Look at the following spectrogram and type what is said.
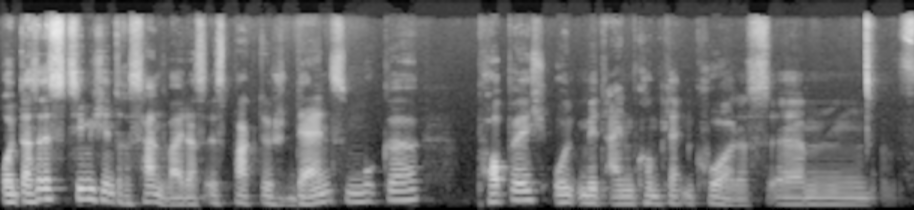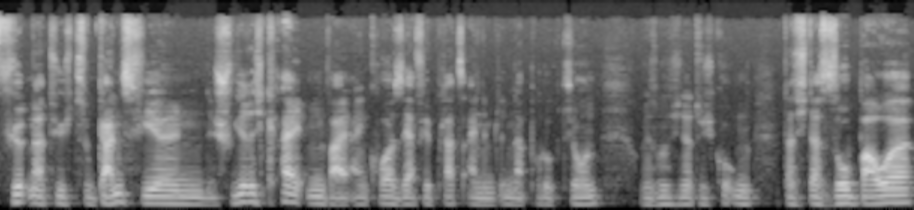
und das ist ziemlich interessant, weil das ist praktisch Dance-Mucke, poppig und mit einem kompletten Chor. Das ähm, führt natürlich zu ganz vielen Schwierigkeiten, weil ein Chor sehr viel Platz einnimmt in der Produktion. Und jetzt muss ich natürlich gucken, dass ich das so baue,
